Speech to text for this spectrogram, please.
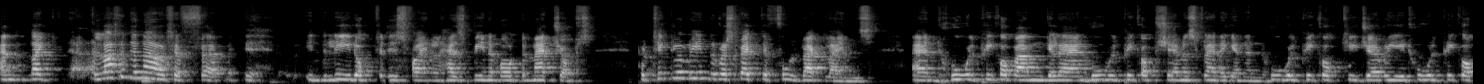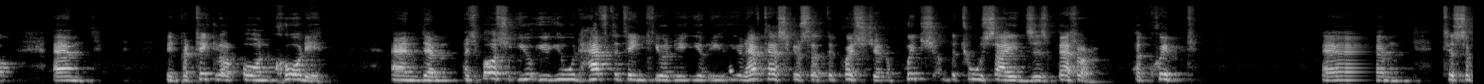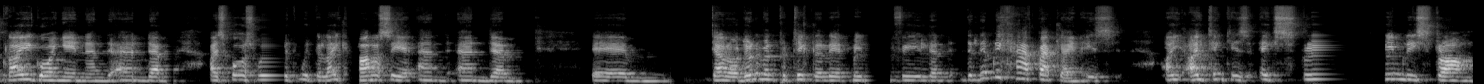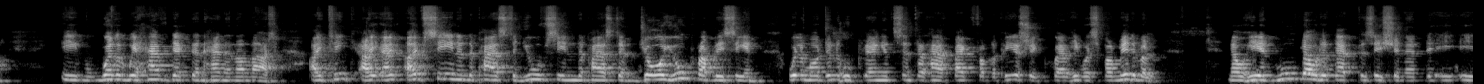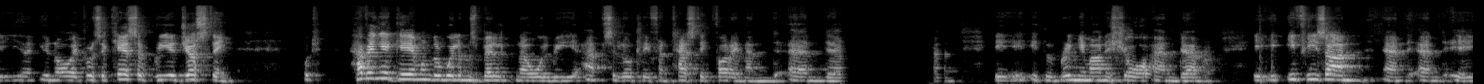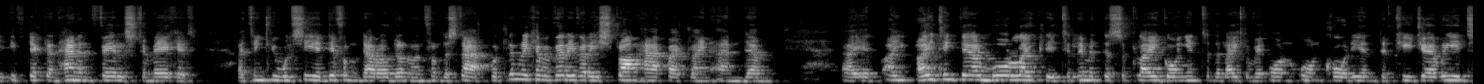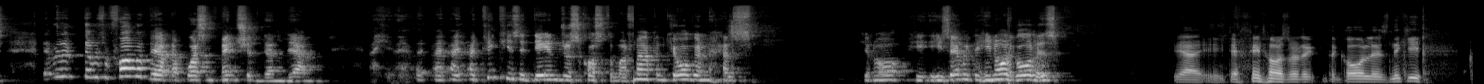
And like a lot of the narrative um, in the lead up to this final has been about the matchups, particularly in the respective full back lines. And who will pick up Gillane, who will pick up Seamus Flanagan, and who will pick up TJ Reid, who will pick up, um, in particular, Eoin Cody. And um, I suppose you, you, you would have to think you'd you, you'd have to ask yourself the question: which of the two sides is better equipped um, to supply going in, and and um, I suppose with with the like Morrissey and and Darragh O'Donovan, particularly at midfield, and the Limerick half back line is, I I think, is extremely strong, eh, whether we have Declan Hannon or not. I think I, I have seen in the past, and you've seen in the past, and Joe, you've probably seen William O'Donoghue playing at centre half back from the Piarsaigh, where he was formidable. Now he had moved out of that position, and he, he, you know it was a case of readjusting. Having a game under William's belt now will be absolutely fantastic for him, and and uh, it, will bring him on a show. And um, if he's on, and and if Declan Hannon fails to make it, I think you will see a different Darragh O'Donovan from the start. But Limerick have a very very strong half back line, and um, I, I, I think they are more likely to limit the supply going into the like of it on, on Cody and the TJ Reids. There was, a, there was a forward there that wasn't mentioned, and um, I, I, I, think he's a dangerous customer. Martin Keoghan has, you know, he, he's everything. He knows the goal is. Yeah, he definitely knows where the, the goal is. Nickey,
